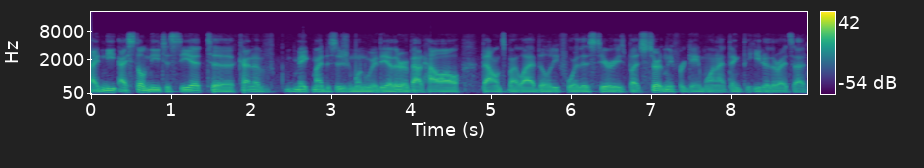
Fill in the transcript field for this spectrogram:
I need I still need to see it to kind of make my decision one way or the other about how I'll balance my liability for this series. But certainly for Game One, I think the Heat are the right side.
